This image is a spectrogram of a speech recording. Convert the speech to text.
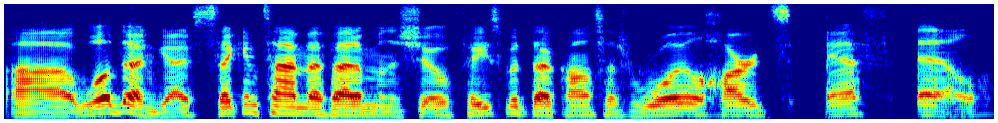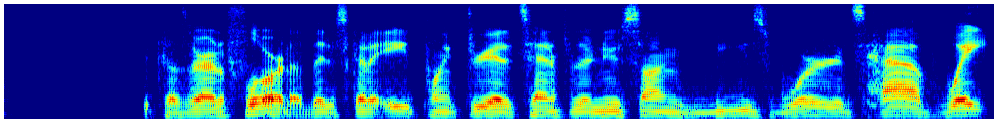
Uh, well done, guys. Second time I've had them on the show. Facebook.com slash Royal Hearts FL because they're out of Florida. They just got an 8.3 out of 10 for their new song, These Words Have Weight.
